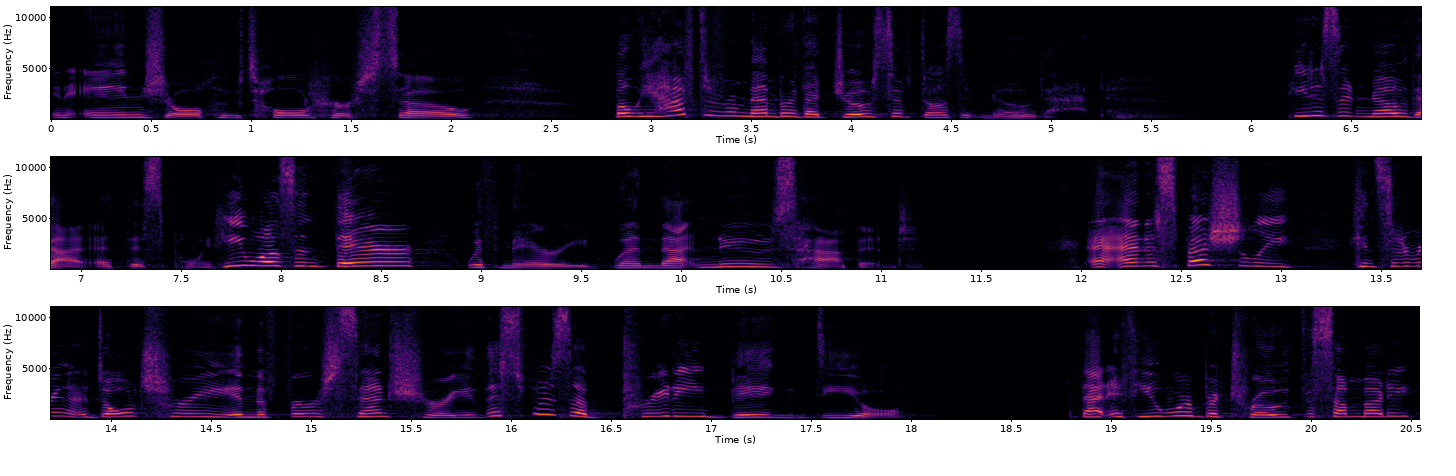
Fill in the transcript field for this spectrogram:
an angel who told her so. But we have to remember that Joseph doesn't know that. He doesn't know that at this point. He wasn't there with Mary when that news happened. And especially considering adultery in the first century, this was a pretty big deal that if you were betrothed to somebody,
